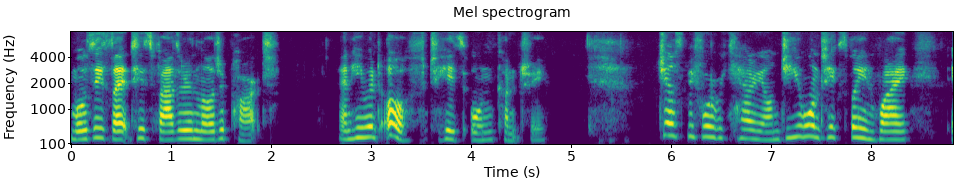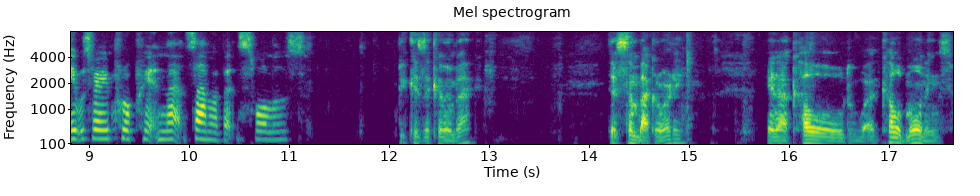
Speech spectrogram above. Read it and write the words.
Moses let his father in law depart, and he went off to his own country. Just before we carry on, do you want to explain why it was very appropriate in that psalm about the swallows? Because they're coming back. There's some back already in our cold, cold mornings,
